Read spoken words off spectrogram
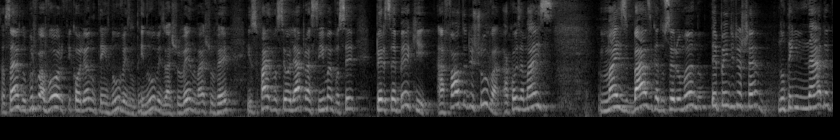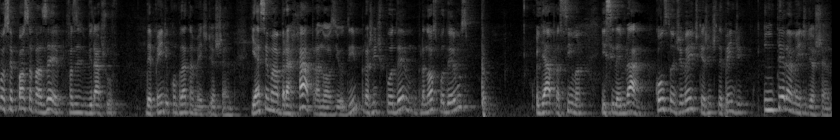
tá certo? Por favor, fica olhando, tem nuvens, não tem nuvens, vai chover, não vai chover. Isso faz você olhar para cima e você perceber que a falta de chuva, a coisa mais mais básica do ser humano, depende de Hashem. Não tem nada que você possa fazer para fazer virar chuva. Depende completamente de Hashem. E essa é uma brachá para nós, Yudim, para gente poder, para nós podermos olhar para cima e se lembrar constantemente que a gente depende inteiramente de Hashem.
